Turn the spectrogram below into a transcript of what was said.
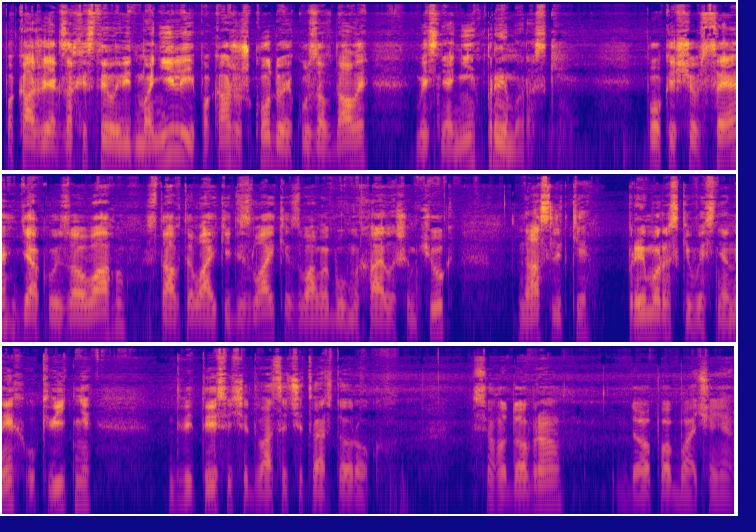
Покажу, як захистили від манілі і покажу шкоду, яку завдали весняні приморозки. Поки що все. Дякую за увагу. Ставте лайки, дізлайки. З вами був Михайло Шемчук. Наслідки приморозків весняних у квітні 2024 року. Всього доброго, до побачення.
